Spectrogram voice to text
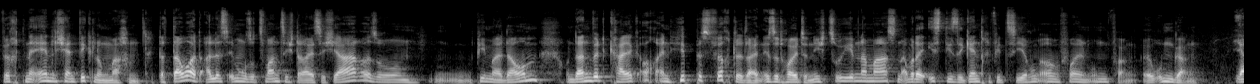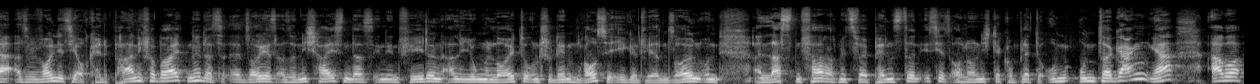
wird eine ähnliche Entwicklung machen. Das dauert alles immer so 20, 30 Jahre, so Pi mal Daumen. Und dann wird Kalk auch ein hippes Viertel sein. Ist es heute nicht zugegebenermaßen, aber da ist diese Gentrifizierung auch im vollen Umfang, äh, Umgang. Ja, also wir wollen jetzt hier auch keine Panik verbreiten. Ne? Das äh, soll jetzt also nicht heißen, dass in den Fädeln alle jungen Leute und Studenten rausgeegelt werden sollen. Und ein Lastenfahrrad mit zwei Fenstern ist jetzt auch noch nicht der komplette um Untergang. Ja, aber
